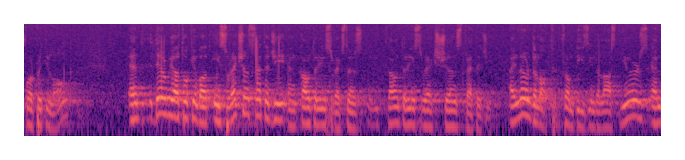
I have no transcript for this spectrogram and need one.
for pretty long. And there we are talking about insurrection strategy and counter-insurrection strategy. I learned a lot from these in the last years, and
